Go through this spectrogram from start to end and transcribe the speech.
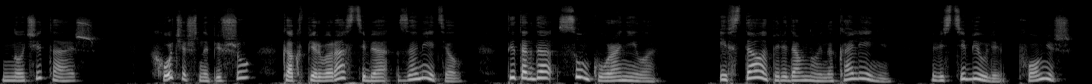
но читаешь. Хочешь, напишу, как в первый раз тебя заметил. Ты тогда сумку уронила. И встала передо мной на колени, в вестибюле, помнишь?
